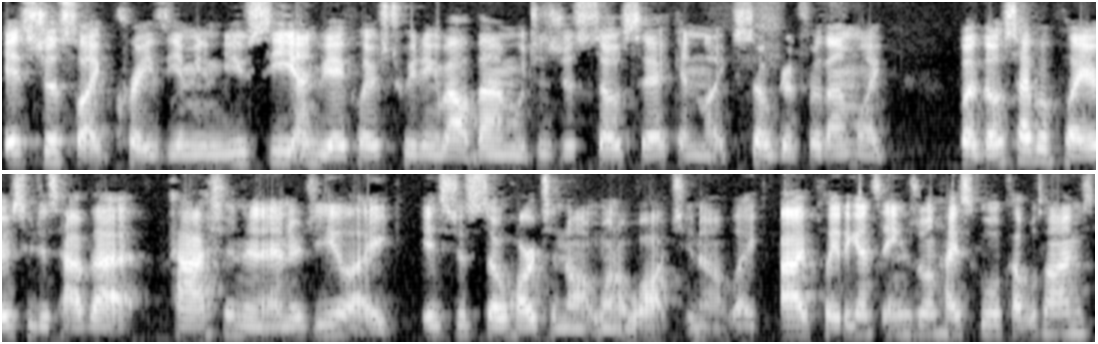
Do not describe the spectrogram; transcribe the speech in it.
it's just like crazy. I mean, you see NBA players tweeting about them, which is just so sick and like so good for them. Like but those type of players who just have that passion and energy, like it's just so hard to not want to watch. You know, like I played against Angel in high school a couple times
